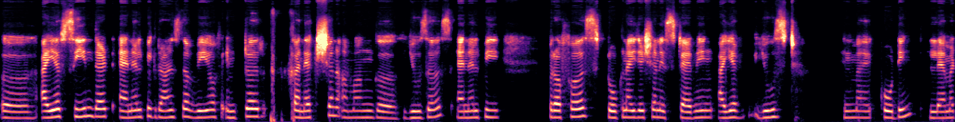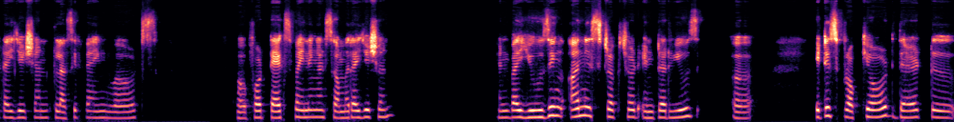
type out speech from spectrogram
uh, I have seen that NLP grants the way of interconnection among uh, users. NLP prefers tokenization stemming. I have used in my coding, lemmatization, classifying words, uh, for text mining and summarization. And by using unstructured interviews, uh, it is procured that uh,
